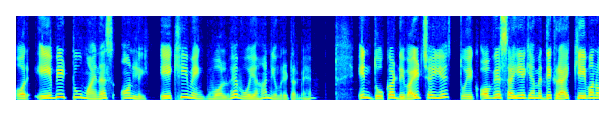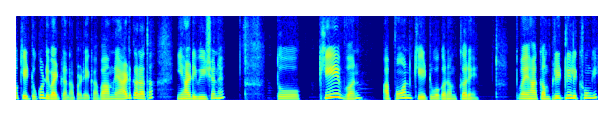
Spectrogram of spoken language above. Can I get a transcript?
और A B two minus only एक ही में इन्वॉल्व है, वो यहाँ न्यूमरेटर में है। इन दो का डिवाइड चाहिए तो एक ऑब्वियस सही है कि हमें दिख रहा है के वन और के टू को डिवाइड करना पड़ेगा। वह हमने ऐड करा था, यहाँ डिवीज़न है। तो के वन अपॉन के टू अगर हम करें तो मैं यहाँ कंप्लीटली लिखूँगी।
